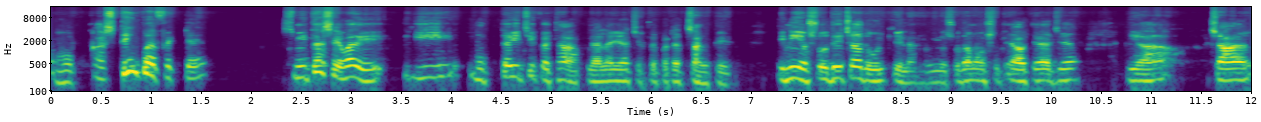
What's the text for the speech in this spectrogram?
हो, कास्टिंग परफेक्ट आहे. स्मिता शेवाळे ही मुक्ताईची कथा आपल्याला या चित्रपटात सांगते. तिने यशोदेचा रोल केला. यशोदा मावशी त्या होत्या ज्या या चार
